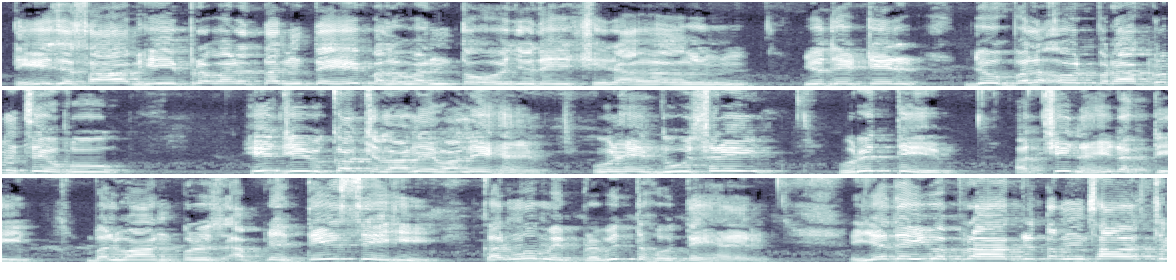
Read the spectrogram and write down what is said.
तेजसा भी प्रवर्तनते बलवंतो युधिष्ठिर। युधिष्ठिर, जो बल और पराक्रम से हो, ही जीविका चलाने वाले हैं। उन्हें दूसरे वृत्ति अच्छी नहीं रखती। बलवान पुरुष अपने तेज से ही कर्मों में प्रवृत्त होते हैं। यदैव प्राकृतम शास्त्र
